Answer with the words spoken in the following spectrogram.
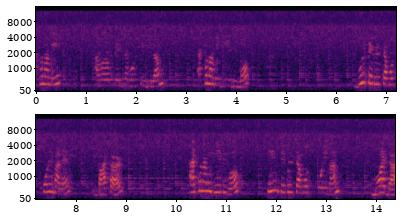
এখন আমি আবারও তেলটা বসিয়ে দিলাম। এখন আমি দিয়ে দিব দুই টেবিল চামচ পরিমাণের বাটার। এখন আমি দিয়ে দিব তিন টেবিল চামচ পরিমাণ ময়দা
